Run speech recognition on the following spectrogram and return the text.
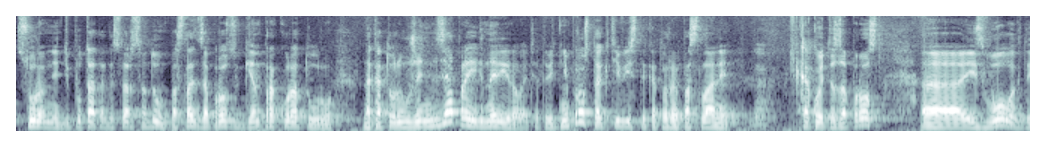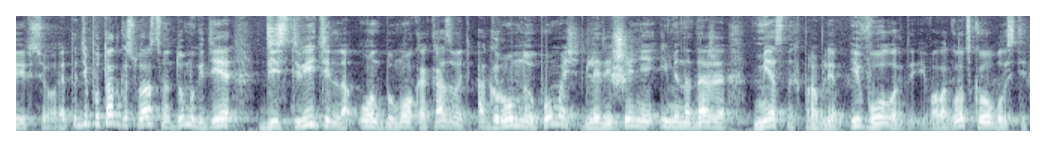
с уровня депутата Государственной Думы послать запрос в Генпрокуратуру, на который уже нельзя проигнорировать. Это ведь не просто активисты, которые послали Да. Какой-то запрос э, из Вологды и все. Это депутат Государственной Думы, где действительно он бы мог оказывать огромную помощь для решения именно даже местных проблем и Вологды, и Вологодской области,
